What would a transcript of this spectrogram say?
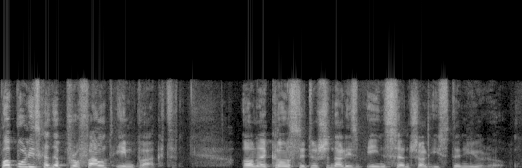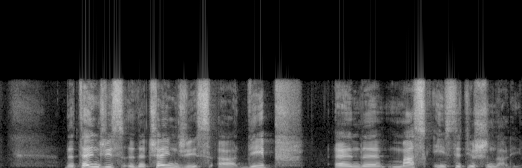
populism had a profound impact on constitutionalism in Central Eastern Europe. The changes, the changes are deep and uh, mask institutionally.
